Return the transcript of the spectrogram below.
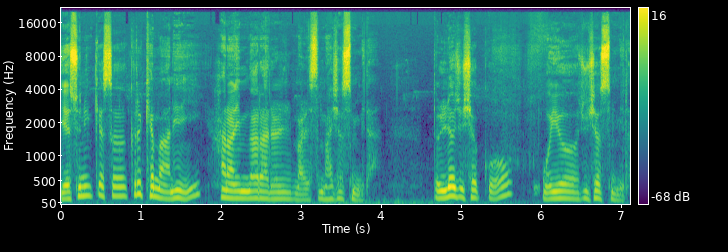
예수님께서 그렇게 많이 하나님 나라를 말씀하셨습니다. 들려주셨고 보여주셨습니다.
